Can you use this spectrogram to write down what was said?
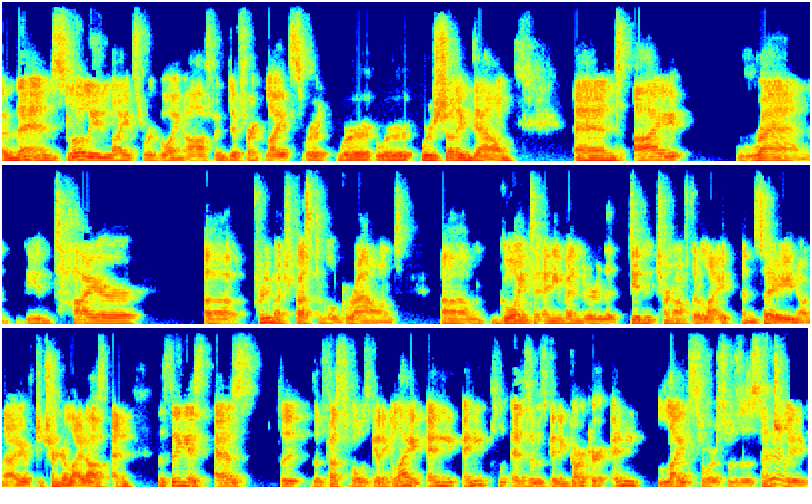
And then slowly lights were going off and different lights were, were, were, were shutting down. And I ran the entire, uh, pretty much festival ground, um, going to any vendor that didn't turn off their light and say, you know, now you have to turn your light off. And the thing is, as the, the festival was getting light, any any as it was getting darker, any light source was essentially sure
